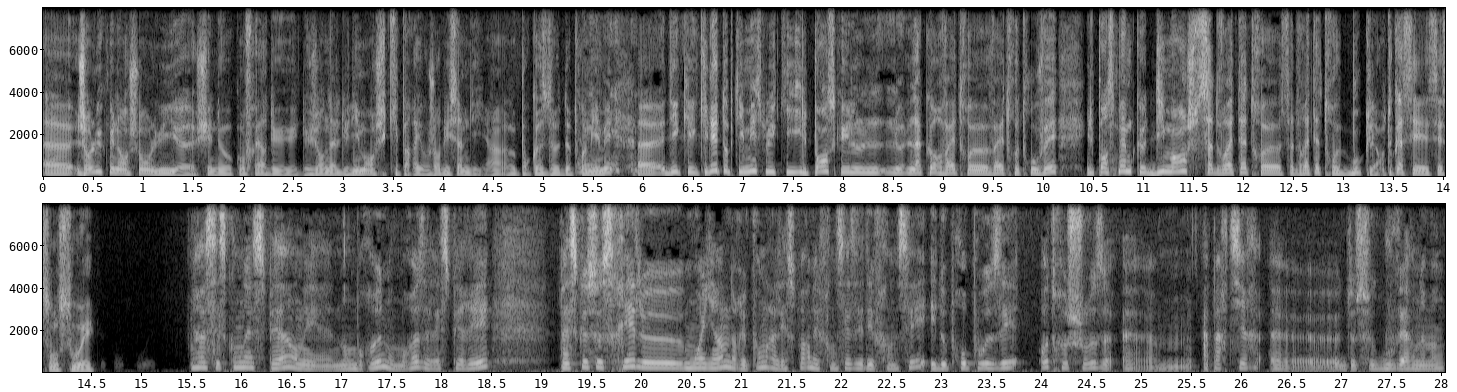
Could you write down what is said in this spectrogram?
euh, Jean-Luc Mélenchon, lui, euh, chez nos confrères du, journal du dimanche, qui paraît aujourd'hui samedi, hein, pour cause de, 1er mai, dit qu'il est optimiste, lui, qu'il pense que l'accord va être, va être trouvé. Il pense même que dimanche, ça devrait être, ça devrait être bouclé. En tout cas, c'est son souhait. Ah, c'est ce qu'on espère. On est nombreux, nombreuses à l'espérer. Parce que ce serait le moyen de répondre à l'espoir des Françaises et des Français et de proposer autre chose euh, à partir euh, de ce gouvernement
